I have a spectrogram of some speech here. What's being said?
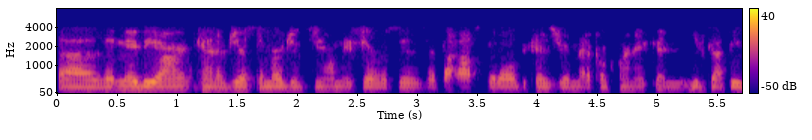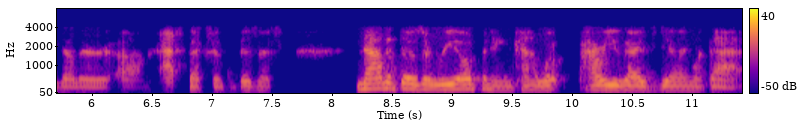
uh, that maybe aren't kind of just emergency only services at the hospital because you're a medical clinic, and you've got these other um, aspects of the business. Now that those are reopening, kind of what, how are you guys dealing with that?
